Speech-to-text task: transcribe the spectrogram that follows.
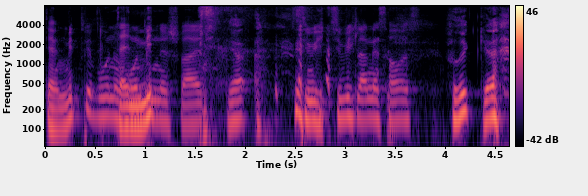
Der Mitbewohner Dein wohnt Mit- in der Schweiz. Ja, ziemlich, ziemlich langes Haus. verrückt, gell?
